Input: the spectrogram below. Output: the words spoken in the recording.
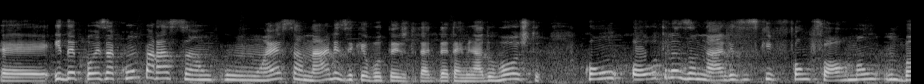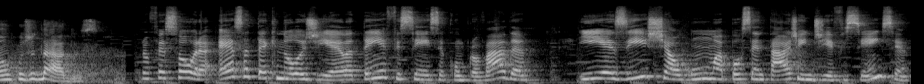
é, e depois a comparação com essa análise que eu vou ter de determinado rosto com outras análises que conformam um banco de dados. Professora, essa tecnologia ela tem eficiência comprovada? E existe alguma porcentagem de eficiência?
